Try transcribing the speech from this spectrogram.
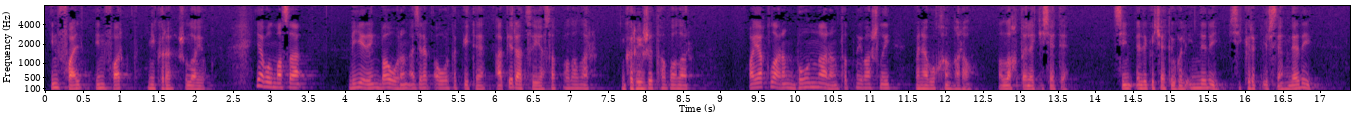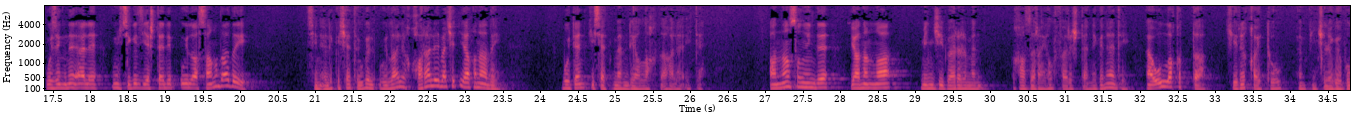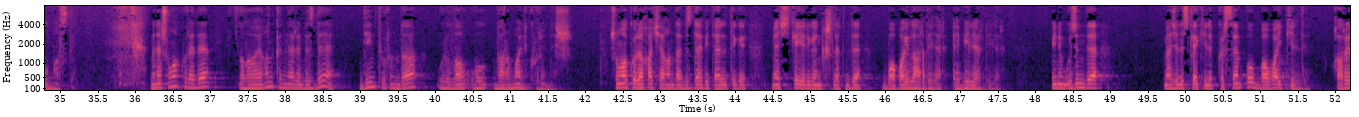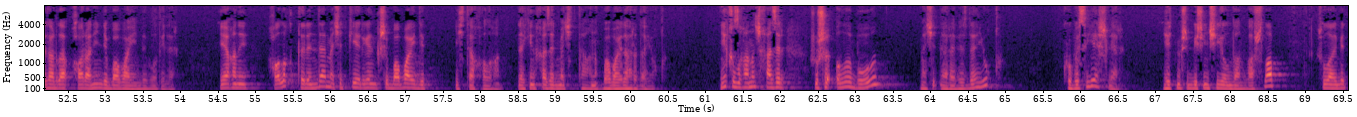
инфальт, инфаркт, микро, шулай ук. Я булмаса, биерең, бавырың әзрәк авыртып китә, операция ясап алалар, грыжа табалар. Аякларың, буыннарың тотмый башлый, менә бу кыңгырау. Аллаһ Тәгалә кисәтә. Син элекечә түгел инде, ди, сикереп йөрсәң дә, ди, үзеңне әле унсигез яшьтә дип уйласаң да, ди, Син элеккечә түгел, уйла әле, кара әле мәчет ягына, ди. Бүтән кисәтмәм, ди Аллаһ Тәгалә әйтә. Аннан соң инде яныңа мин җибәрермен Газраил фәрештәне генә, ди. Ә ул вакытта кире кайту мөмкинчелеге булмас, ди. Менә шуңа күрә дә олыгайган көннәребездә дин турында уйлау ул нормаль күренеш. Шуңа күрә кайчагында бездә бит әле теге мәчеткә йөргән кешеләрне дә бабайлар диләр, әбиләр диләр. Минем үзем дә Мәҗлескә килеп керсәм, О, бабай килде! Карыйлар да, Кара, нинди бабай инде бу, диләр. Ягъни, халык телендә мәчеткә йөргән кеше бабай дип истә калган. Ләкин хәзер мәчеттә аның бабайлары да юк. Ни кызганыч, хәзер шушы олы буын мәчетләребездә юк. Күбесе яшьләр. 75 нче елдан башлап, шулай бит,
